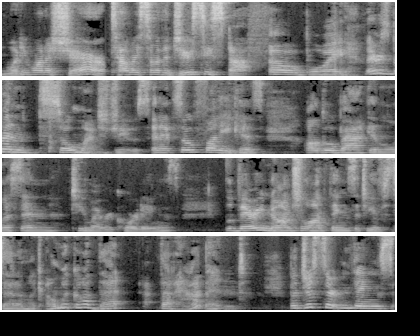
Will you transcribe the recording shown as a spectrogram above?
What do you want to share? Tell me some of the juicy stuff. Oh boy, there's been so much juice, and it's so funny because I'll go back and listen to my recordings. The very nonchalant things that you have said, I'm like, oh my god, that that happened. But just certain things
